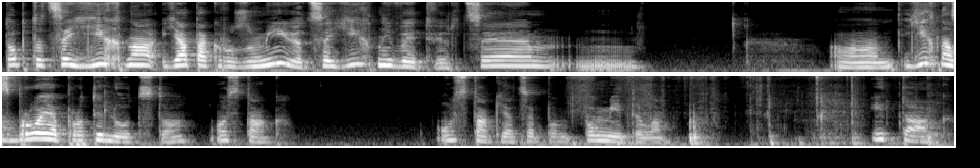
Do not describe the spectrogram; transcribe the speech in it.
Тобто, це їхня, я так розумію, це їхній витвір, це їхня зброя проти людства. Ось так. Ось так я це помітила. І так.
